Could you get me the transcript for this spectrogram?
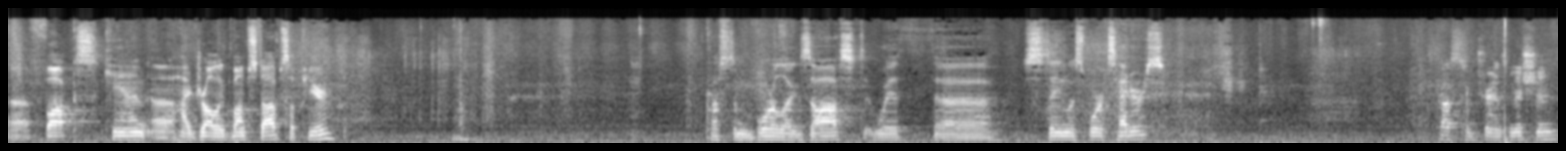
uh, Fox can uh, hydraulic bump stops up here. Custom Borla exhaust with uh, stainless works headers, custom transmission,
